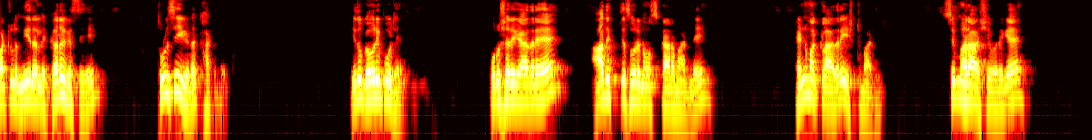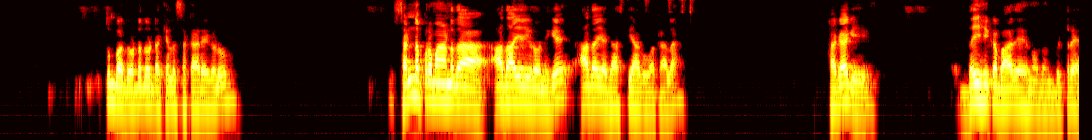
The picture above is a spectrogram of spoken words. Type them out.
ಬಟ್ಲು ನೀರಲ್ಲಿ ಕರಗಿಸಿ ತುಳಸಿ ಗಿಡಕ್ಕೆ ಹಾಕಬೇಕು. ಇದು ಗೌರಿ ಪೂಜೆ. ಪುರುಷರಿಗಾದರೆ ಆದಿತ್ಯ ಸೂರ್ಯ ನಮಸ್ಕಾರ ಮಾಡಲಿ, ಹೆಣ್ಮಕ್ಳಾದರೆ ಇಷ್ಟು ಮಾಡಿ ಸಿಂಹರಾಶಿಯವರಿಗೆ ತುಂಬ ದೊಡ್ಡ ದೊಡ್ಡ ಕೆಲಸ ಕಾರ್ಯಗಳು ಸಣ್ಣ ಪ್ರಮಾಣದ ಆದಾಯ ಇರೋನಿಗೆ ಆದಾಯ ಜಾಸ್ತಿ ಆಗುವ ಕಾಲ. ಹಾಗಾಗಿ ದೈಹಿಕ ಬಾಧೆ ಅನ್ನೋದನ್ನು ಬಿಟ್ಟರೆ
